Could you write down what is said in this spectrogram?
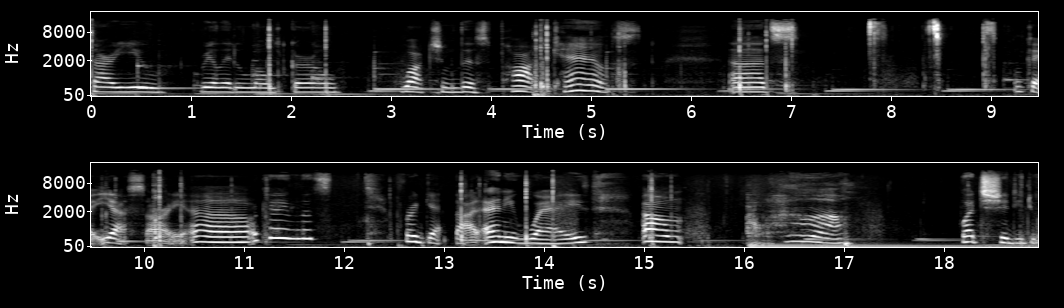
Sorry you real little old girl watching this podcast. Uh, it's okay. Yeah, sorry. Uh, okay, let's forget that. Anyways, um, huh, what should you do?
